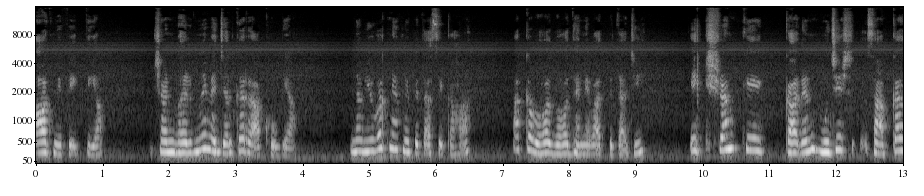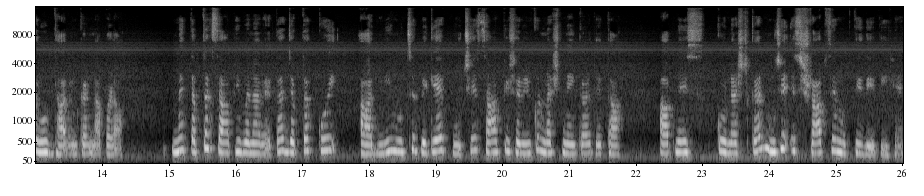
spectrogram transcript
आग में फेंक दिया। क्षण भर में वह जलकर राख हो गया। नवयुवक ने अपने पिता से कहा, आपका बहुत बहुत धन्यवाद पिताजी। एक श्रम के कारण मुझे सांप का रूप धारण करना पड़ा। मैं तब तक सांप ही बना रहता जब तक कोई आदमी मुझसे बगैर पूछे सांप के शरीर को नष्ट नहीं कर देता। आपने इसको नष्ट कर मुझे इस श्राप से मुक्ति दे दी है।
